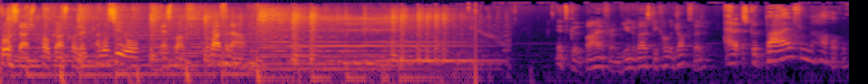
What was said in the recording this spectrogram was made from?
forward slash podcast project and we'll see you all next month. Bye bye for now. It's goodbye from University College Oxford. And it's goodbye from Hull.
